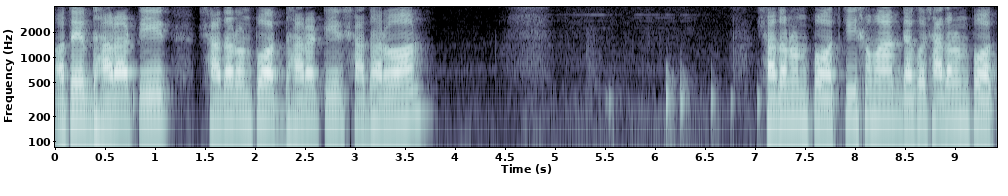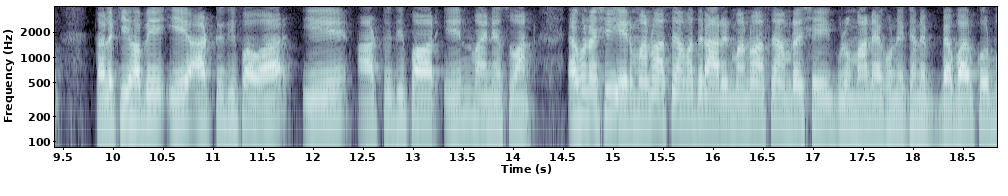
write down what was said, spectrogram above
অতএব ধারাটির সাধারণ পদ, ধারাটির সাধারণ সাধারণ পথ কি সমান? দেখো সাধারণ পদ তাহলে কি হবে? A r to the power a r to the power n minus one এখন আসি, এর মানও আছে, আমাদের আর এর মানও আছে, আমরা সেইগুলো মান এখন এখানে ব্যবহার করব।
